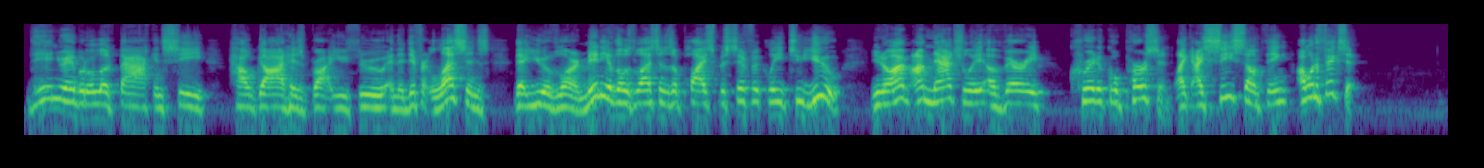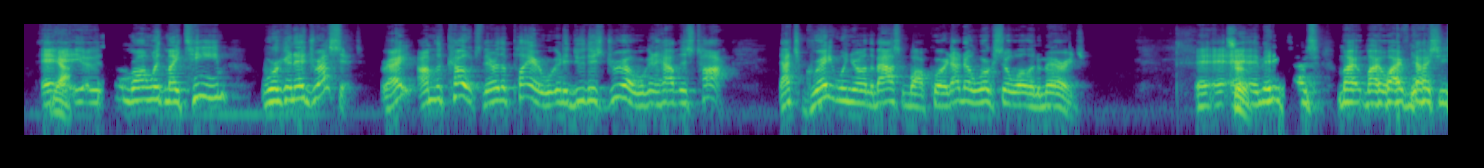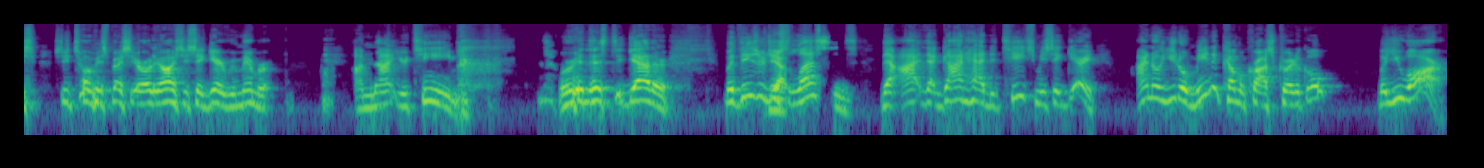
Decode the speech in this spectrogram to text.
then you're able to look back and see how God has brought you through and the different lessons that you have learned. Many of those lessons apply specifically to you. You know, I'm, I'm naturally a very critical person. Like I see something, I want to fix it. Yeah. If something wrong with my team, we're going to address it, right? I'm the coach, they're the player. We're going to do this drill, we're going to have this talk. That's great when you're on the basketball court. That don't work so well in a marriage. And, and, many times, my, my wife now she's she told me, especially early on, she said, "Gary, remember, I'm not your team. We're in this together." But these are just yep. lessons that I that God had to teach me. He said, "Gary, I know you don't mean to come across critical, but you are.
